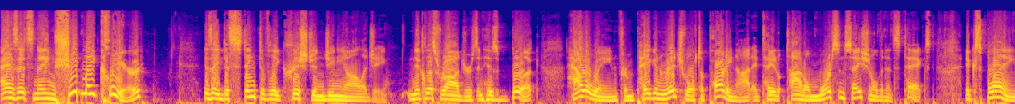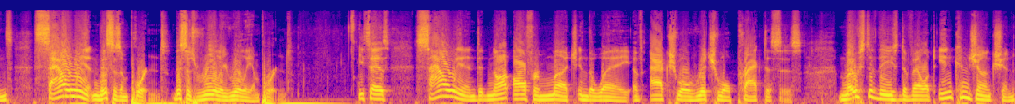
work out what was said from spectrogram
as its name should make clear, is a distinctively Christian genealogy." Nicholas Rogers, in his book Halloween From Pagan Ritual to Party Night, a title more sensational than its text, explains Samhain. This is important. This is really, really important. He says Samhain did not offer much in the way of actual ritual practices. Most of these developed in conjunction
